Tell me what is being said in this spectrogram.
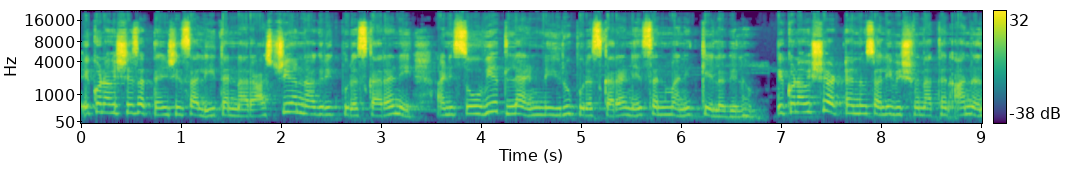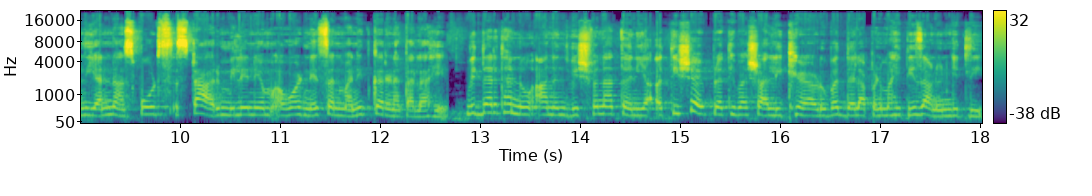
एकोणावीसशे सत्याऐंशी साली त्यांना राष्ट्रीय नागरिक पुरस्काराने आणि सोव्हिएत लँड नेहरू पुरस्काराने सन्मानित केलं गेलं. एकोणावीसशे अठ्ठ्याण्णव साली विश्वनाथन आनंद यांना स्पोर्ट्स स्टार मिलेनियम अवॉर्डने सन्मानित करण्यात आलं आहे. विद्यार्थ्यांनो आनंद विश्वनाथन या अतिशय प्रतिभाशाली खेळाडूबद्दल आपण माहिती जाणून घेतली.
